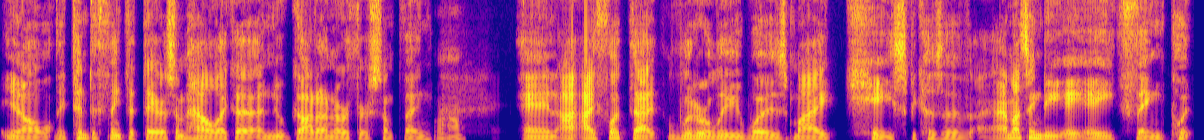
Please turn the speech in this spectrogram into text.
you know, they tend to think that they're somehow like a, a new God on earth or something. Wow. And I, I thought that literally was my case because of, I'm not saying the AA thing put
